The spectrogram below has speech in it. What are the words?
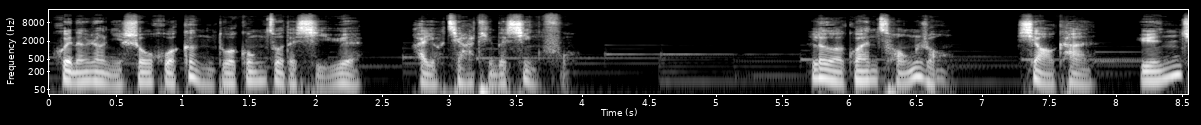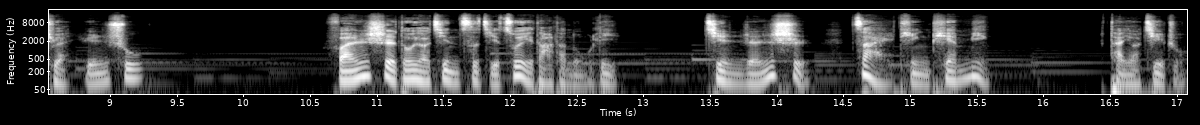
会能让你收获更多工作的喜悦，还有家庭的幸福。乐观从容，笑看云卷云舒。凡事都要尽自己最大的努力。尽人事，再听天命。但要记住，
